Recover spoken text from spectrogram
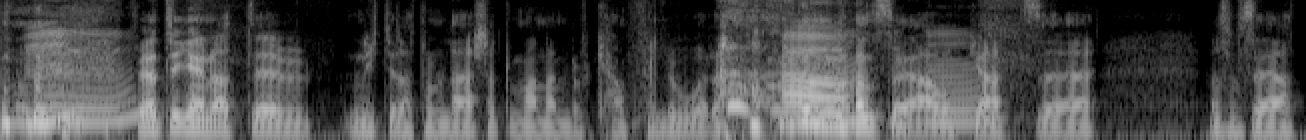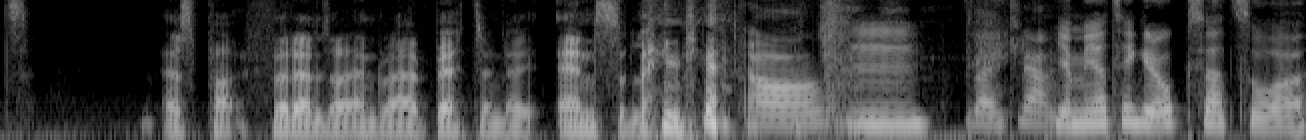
Mm. För jag tycker ändå att det är nyttigt att de lär sig att man ändå kan förlora. Ja. man säga, Mm. och att, eh, vad ska man säga, att ens föräldrar ändå är bättre än dig än så länge. Ja, Mm. verkligen. Ja men jag tänker också att så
